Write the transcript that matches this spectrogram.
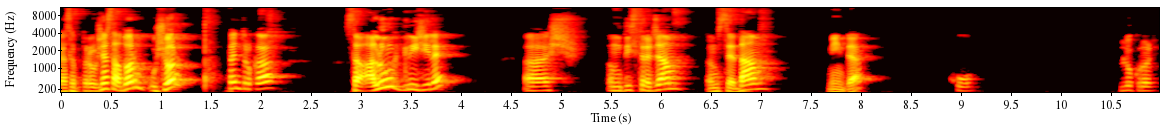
ca să reușesc să adorm ușor, pentru că să alung grijile uh, și îmi distrăgeam, îmi sedam mintea cu lucruri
